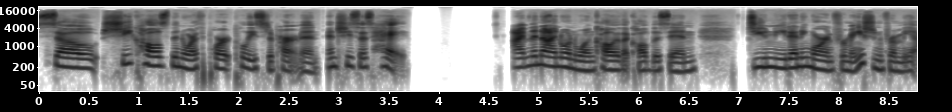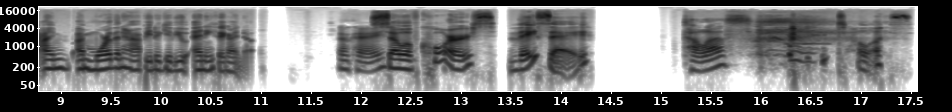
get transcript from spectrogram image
So she calls the Northport Police Department and she says, hey, I'm the 911 caller that called this in. Do you need any more information from me? I'm I'm more than happy to give you anything I know. Okay. So of course, they say, Tell us. tell us.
